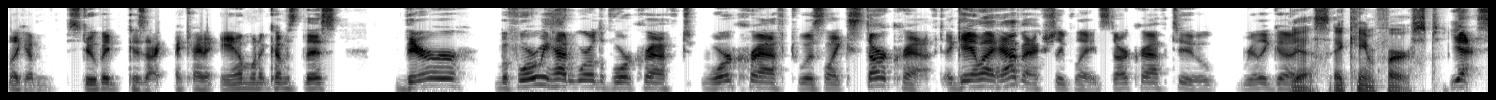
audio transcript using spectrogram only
like I'm stupid because I I kind of am when it comes to this. There, before we had World of Warcraft, Warcraft was like StarCraft, a game I have actually played. StarCraft two, really good. Yes, it came first. Yes.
